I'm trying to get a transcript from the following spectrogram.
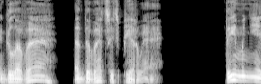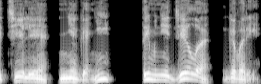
Глава двадцать первая. Ты мне теле не гони, ты мне дело говори.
